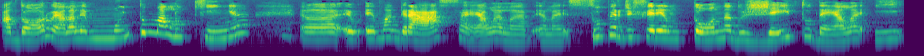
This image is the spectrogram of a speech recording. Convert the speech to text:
Adoro ela, ela é muito maluquinha. Uh, é uma graça ela, ela, ela é super diferentona do jeito dela e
